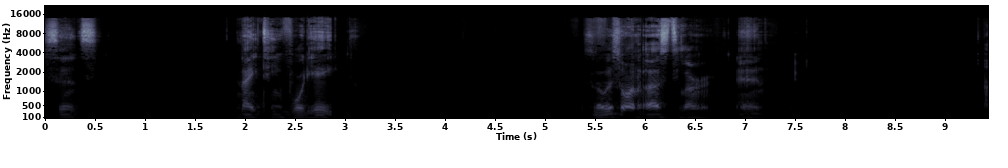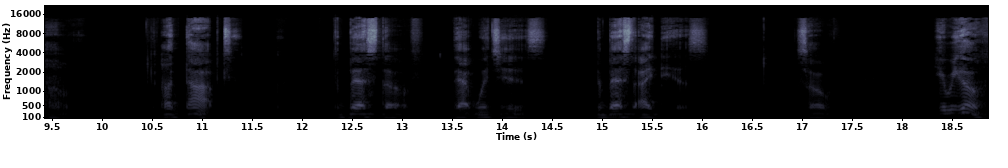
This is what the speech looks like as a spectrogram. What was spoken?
since 1948. So it's on us to learn and um, adopt the best of that which is the best ideas. So here we go.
